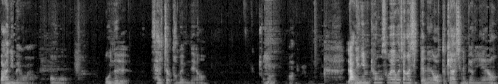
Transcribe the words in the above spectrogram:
많이 매워요. 어. 오늘 살짝 더 맵네요. 조금 많이. 랑이님 평소에 화장하실 때는 어떻게 하시는 편이에요?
